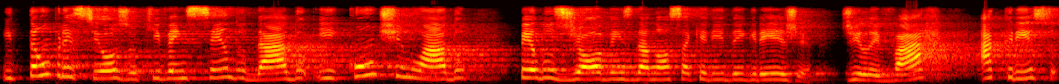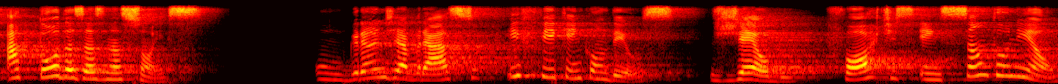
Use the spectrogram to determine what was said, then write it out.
e tão precioso que vem sendo dado e continuado pelos jovens da nossa querida igreja, de levar a Cristo a todas as nações. Um grande abraço e fiquem com Deus. Gelbe, fortes em Santa União,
